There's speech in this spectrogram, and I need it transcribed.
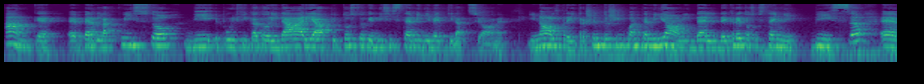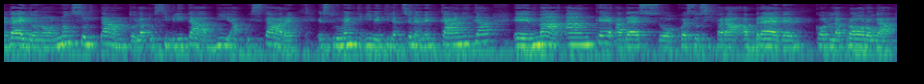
anche eh, per l'acquisto di purificatori d'aria piuttosto che di sistemi di ventilazione. Inoltre i 350 milioni del decreto sostegni bis eh, vedono non soltanto la possibilità di acquistare eh, strumenti di ventilazione meccanica, eh, ma anche adesso questo si farà a breve con la proroga,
